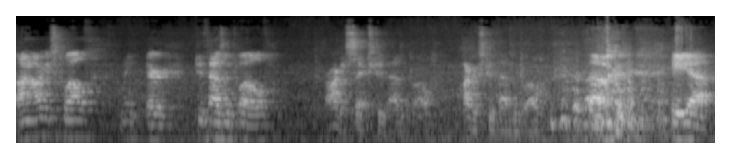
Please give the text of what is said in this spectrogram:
on August 12th, or 2012, or August 6, 2012, August 2012, um, he, uh,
